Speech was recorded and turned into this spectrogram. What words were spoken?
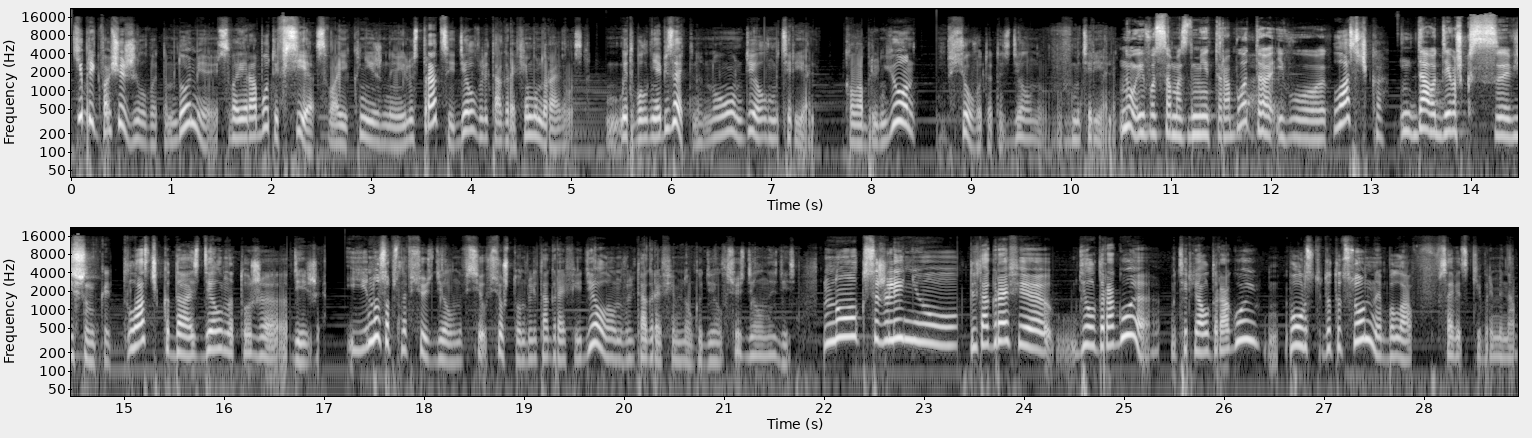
Кибрик вообще жил в этом доме. Свои работы, все свои книжные иллюстрации делал в литографии. Ему нравилось. Это было не обязательно, но он делал в материале. Калабрюньон, все вот это сделано в материале. Ну, его самая знаменитая работа, его... Ласточка. Да, вот девушка с вишенкой. Ласточка, да, сделана тоже здесь же. И, ну, собственно, все сделано, все, все, что он в литографии делал, он в литографии много делал, все сделано здесь. Но, к сожалению, литография дело дорогое, материал дорогой, полностью дотационная была в советские времена,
